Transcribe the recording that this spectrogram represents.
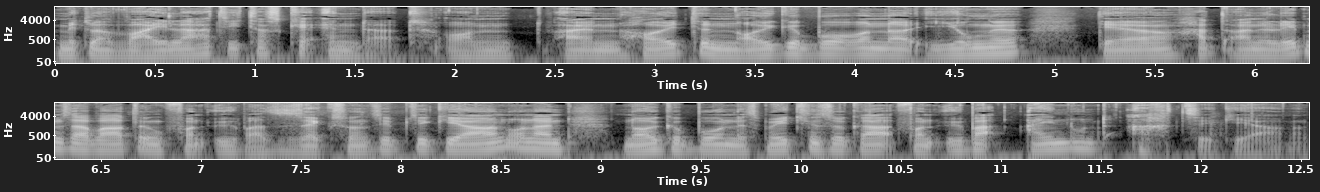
mittlerweile hat sich das geändert. Und ein heute neugeborener Junge, der hat eine Lebenserwartung von über 76 Jahren und ein neugeborenes Mädchen sogar von über 81 Jahren.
